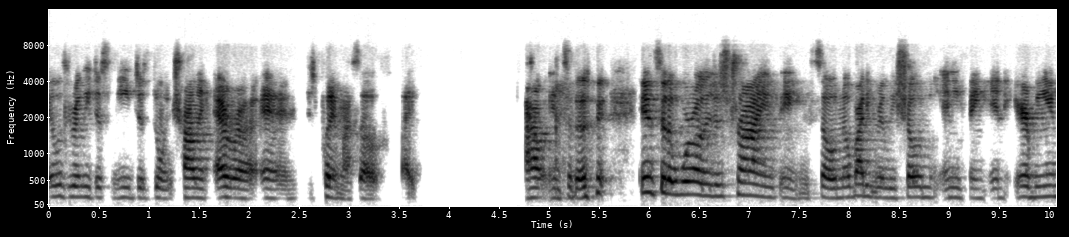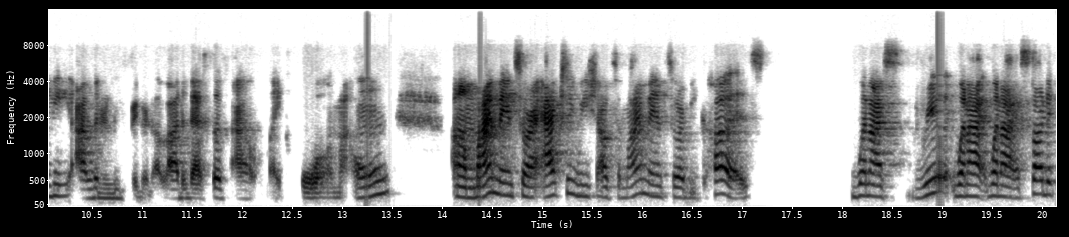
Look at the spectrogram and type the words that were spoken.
it was really just me just doing trial and error and just putting myself like out into the into the world and just trying things. So nobody really showed me anything in Airbnb. I literally figured a lot of that stuff out like all on my own. Um, my mentor, I actually reached out to my mentor because when I really when I when I started,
